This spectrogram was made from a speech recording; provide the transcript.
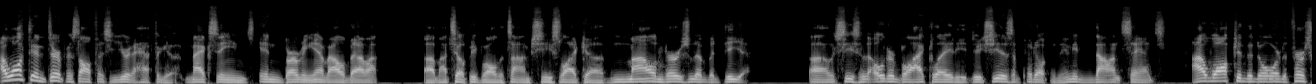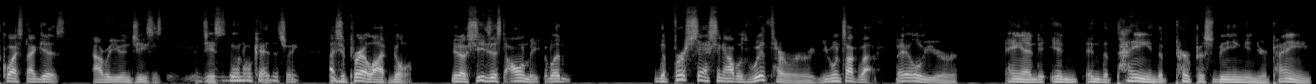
I walked in a therapist office a year and a half ago. Maxine's in Birmingham, Alabama. Um, I tell people all the time she's like a mild version of Madea. Uh, she's an older black lady, dude. She doesn't put up with any nonsense. I walk in the door. The first question I get is, "How are you and Jesus doing? Jesus doing okay this week? How's your prayer life going?" You know, she just on me. But the first session I was with her, you want to talk about failure and in in the pain, the purpose being in your pain.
